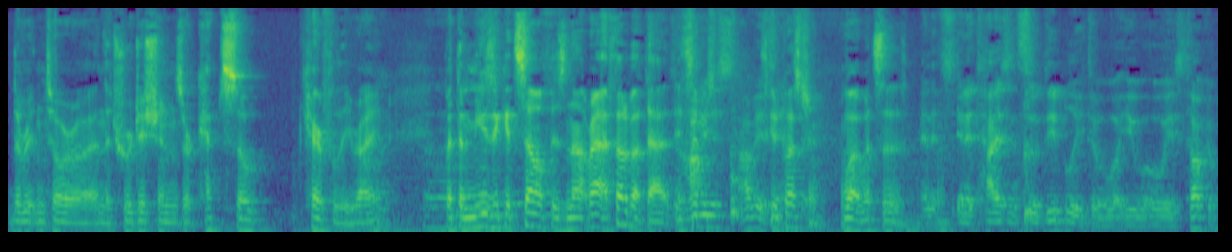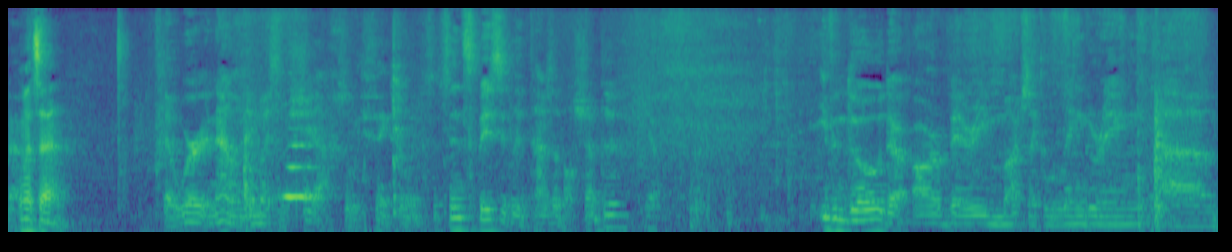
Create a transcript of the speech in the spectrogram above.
the written Torah and the traditions are kept so carefully, right? right. But the music itself is not right. I thought about that. It's, obvious, obvious it's a good question. What? What's the? And it's and it ties in so deeply to what you always talk about. What's that? That we're now in the Mashiach, so we think so. Since basically the times of Baal Shem Tov, yeah even though there are very much like lingering, um,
